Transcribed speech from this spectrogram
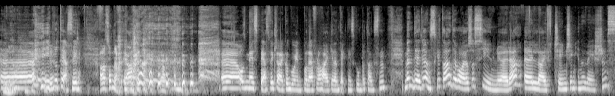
eh, i proteser. Ja, sånn, ja. Eh, og mer spesifikt klarer jeg ikke å gå inn på det, for da har jeg ikke den tekniske kompetansen. Men det de ønsket da, det var jo å synliggjøre eh, life-changing innovations.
